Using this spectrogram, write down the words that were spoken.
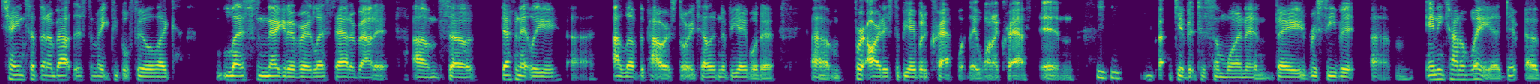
change something about this to make people feel like less negative or less sad about it?" Um, so definitely, uh, I love the power of storytelling to be able to, um, for artists to be able to craft what they want to craft and. Mm-hmm give it to someone and they receive it um, any kind of way, a, di- a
